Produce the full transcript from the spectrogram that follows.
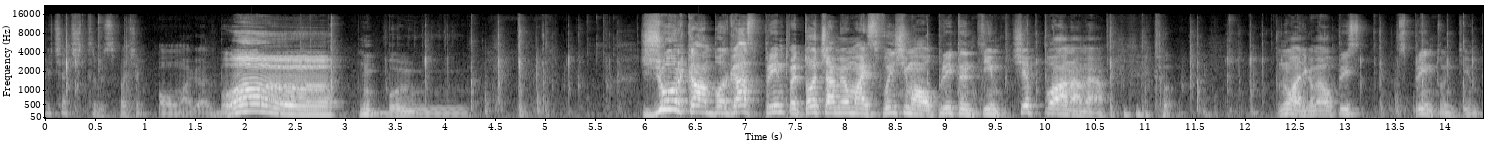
Aici ce trebuie să facem? Oh my god. Bă! Bă. Jur că am băgat sprint pe tot ce am eu mai sfânt și m-a oprit în timp. Ce pana mea? Nu, adică mi-a oprit sprintul în timp.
